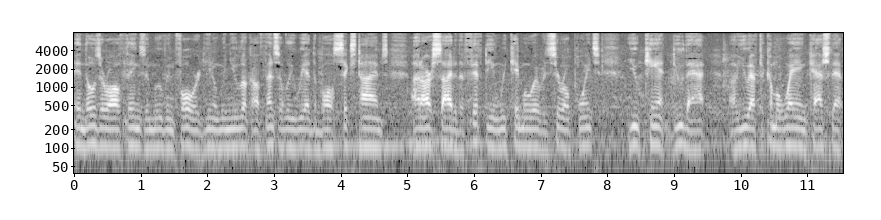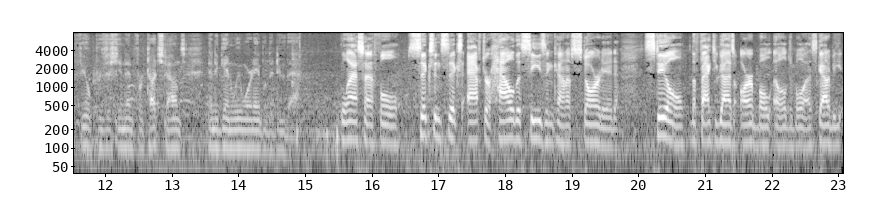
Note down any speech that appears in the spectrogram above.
And those are all things in moving forward. You know, when you look offensively, we had the ball six times on our side of the 50 and we came away with zero points. You can't do that uh, you have to come away and cash that field position in for touchdowns. And again, we weren't able to do that. Glass half full, six and six after how the season kind of started. Still, the fact you guys are bowl eligible has got to be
